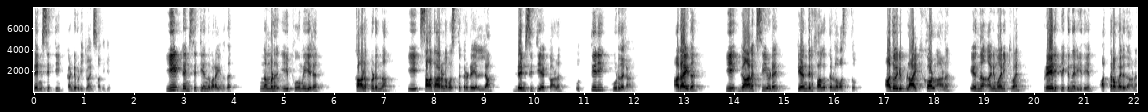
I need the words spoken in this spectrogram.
ഡെൻസിറ്റി കണ്ടുപിടിക്കുവാൻ സാധിക്കും. ഈ ഡെൻസിറ്റി എന്ന് പറയുന്നത് നമ്മൾ ഈ ഭൂമിയിൽ കാണപ്പെടുന്ന ഈ സാധാരണ വസ്തുക്കളുടെ എല്ലാം ഡെൻസിറ്റിയേക്കാൾ ഒത്തിരി കൂടുതലാണ്. അതായത് ഈ ഗാലക്സിയുടെ കേന്ദ്രഭാഗത്തുള്ള വസ്തു അതൊരു ബ്ലാക്ക് ഹോൾ ആണ് എന്ന് അനുമാനിക്കുവാൻ പ്രേരിപ്പിക്കുന്ന രീതിയിൽ അത്ര വലുതാണ്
